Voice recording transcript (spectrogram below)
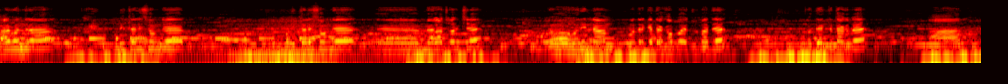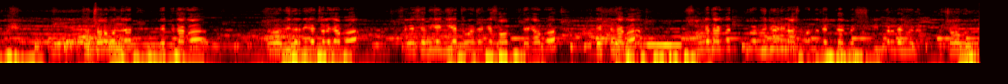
High বন্ধুরা, মিতালির সঙ্গে মিতালির সঙ্গে মেলা চলছে। তো হরির নাম তোমাদেরকে দেখাবো একটু বাদে। তো দেখতে থাকবে। আর, তো চলো বন্ধুরা, দেখতে থাকো। তো ভিতরের দিকে চলে যাব। সেদিকে গিয়ে তোমাদেরকে সব দেখাবো। তো দেখতে থাকো। সঙ্গে থাকবে, পুরো ভিডিওটি লাস্ট পর্যন্ত দেখতে থাকবে। স্ক্রিন করে দেখবে না। তো চলো বন্ধুরা।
